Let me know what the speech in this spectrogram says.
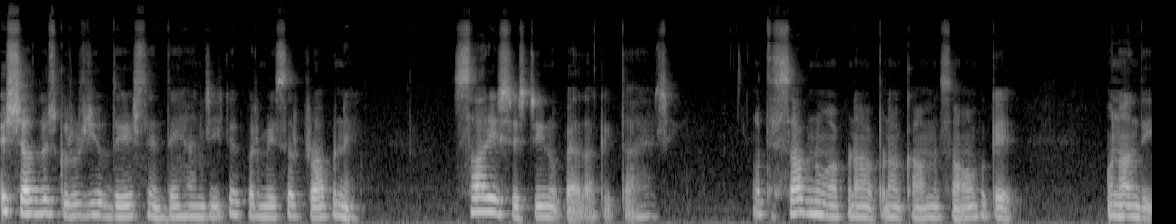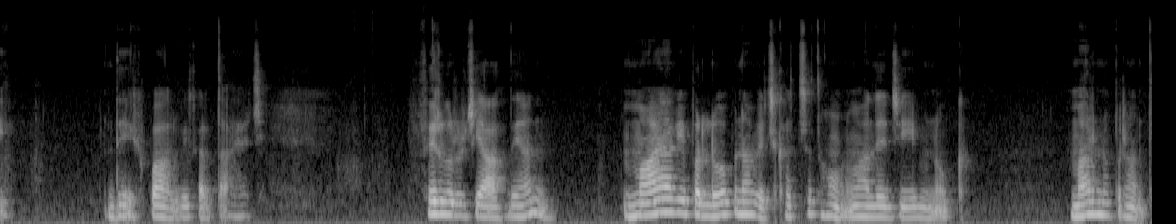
ਇਸ ਸ਼ਬਦ ਵਿੱਚ ਗੁਰੂ ਜੀ ਉਪਦੇਸ਼ ਦਿੰਦੇ ਹਨ ਜੀ ਕਿ ਪਰਮੇਸ਼ਰ ਪ੍ਰਭ ਨੇ ਸਾਰੀ ਸ੍ਰਿਸ਼ਟੀ ਨੂੰ ਪੈਦਾ ਕੀਤਾ ਹੈ ਜੀ। ਅਤੇ ਸਭ ਨੂੰ ਆਪਣਾ ਆਪਣਾ ਕੰਮ ਸੌਂਪ ਕੇ ਉਹਨਾਂ ਦੀ ਦੇਖਭਾਲ ਵੀ ਕਰਦਾ ਹੈ ਜੀ। ਫਿਰ ਗੁਰੂ ਜੀ ਆਖਦੇ ਹਨ, ਮਾਇਆ ਵੀ ਪ੍ਰਲੋਭਨਾਂ ਵਿੱਚ ਖਚਤ ਹੋਣ ਵਾਲੇ ਜੀਵ ਮਨੁੱਖ ਮਰਨ ਉਪਰੰਤ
